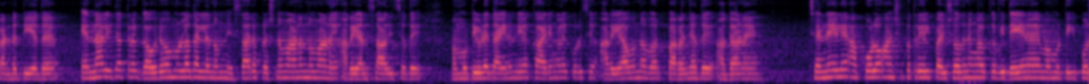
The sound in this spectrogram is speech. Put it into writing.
കണ്ടെത്തിയത്. എന്നാൽ ഇതത്ര ഗൗരവമുള്ളതല്ലെന്നും നിസ്സാര പ്രശ്നമാണെന്നുമാണ് അറിയാൻ സാധിച്ചത്. മമ്മൂട്ടിയുടെ ദൈനംദിന കാര്യങ്ങളെക്കുറിച്ച് അറിയാവുന്നവർ പറഞ്ഞത് അതാണ്. ചെന്നൈയിലെ അപ്പോളോ ആശുപത്രിയിൽ പരിശോധനകൾക്ക് വിധേയനായ മമ്മൂട്ടി ഇപ്പോൾ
